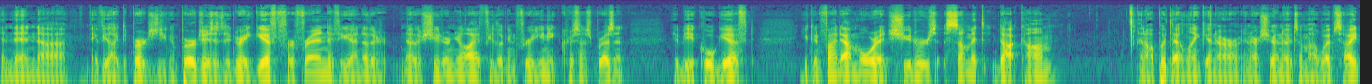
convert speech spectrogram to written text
And then uh, if you like to purchase, you can purchase. It's a great gift for a friend. If you got another another shooter in your life, you're looking for a unique Christmas present, it'd be a cool gift. You can find out more at shooterssummit.com, and I'll put that link in our in our show notes on my website.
